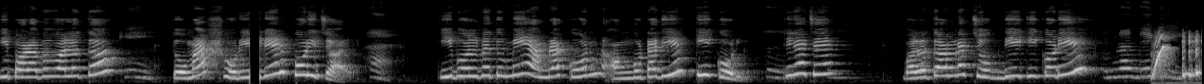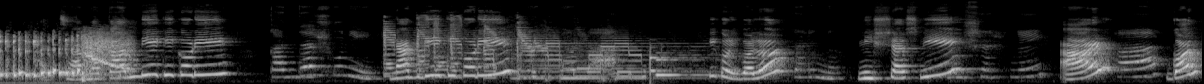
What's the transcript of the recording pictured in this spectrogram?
কি পড়াবো বলো তো? তোমার শরীরের পরিচয়। হ্যাঁ। কি বলবে তুমি? আমরা কোন অঙ্গটা দিয়ে কি করি? ঠিক আছে? বলো তো আমরা চোখ দিয়ে কি করি? আমরা দেখি। আচ্ছা আমরা কান দিয়ে কি করি? কান্দা শুনি। নাক দিয়ে কি করি? কি করি বলো? নিঃশ্বাস নিই আর গন্ধ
